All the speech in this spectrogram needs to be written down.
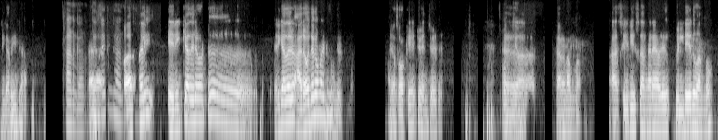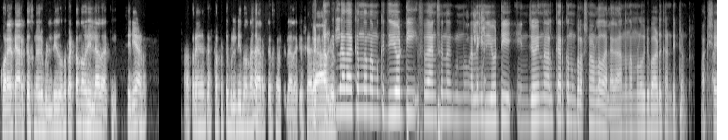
എനിക്കറിയില്ല. പേഴ്സണലി എനിക്കതിലോട്ട് എനിക്കതൊരു അരോചകമായിട്ട് തോന്നിയിട്ടില്ല. I was okay to enjoy കാരണം സീരീസ് അങ്ങനെ അവർ ബിൽഡ് ചെയ്ത് വന്നു. കുറെ ക്യാരക്ടേഴ്സിനെ അവർ ബിൽഡ് ചെയ്ത് വന്നു. പെട്ടെന്ന് അവർ ഇല്ലാതാക്കി. ശരിയാണ്. അത്രയും കഷ്ടപ്പെട്ട് ബിൽഡ് ചെയ്ത് വന്ന ക്യാരക്ടേഴ്സിനെ ക്യാരക്ടേഴ്സ് ഇല്ലാതാക്കി. പക്ഷെ ആ ഇല്ലാതാക്കുന്ന നമുക്ക് ജിയോ ടി ഫാൻസിനൊന്നും അല്ലെങ്കിൽ ജിയോ ടി എൻജോയ് ചെയ്യുന്ന ആൾക്കാർക്കൊന്നും പ്രശ്നമുള്ളതല്ല. കാരണം നമ്മൾ ഒരുപാട് കണ്ടിട്ടുണ്ട്. പക്ഷേ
